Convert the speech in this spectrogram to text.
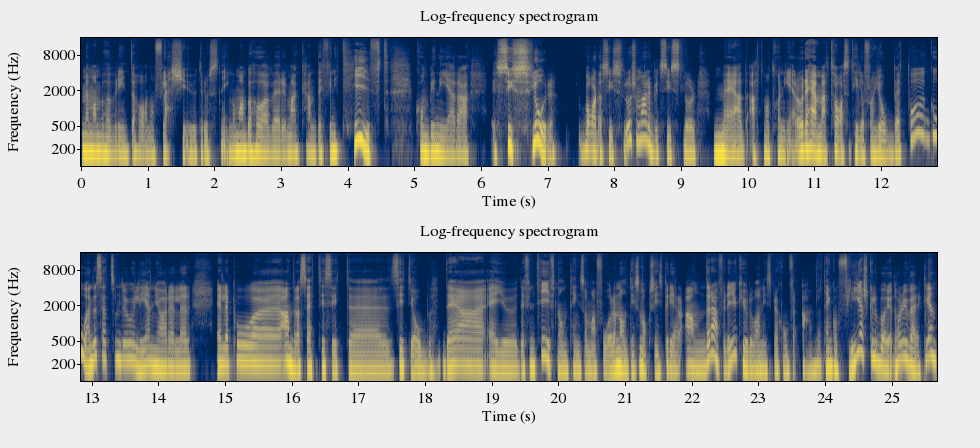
men man behöver inte ha någon flashig utrustning och man behöver, man kan definitivt kombinera eh, sysslor vardagssysslor som arbetssysslor med att motionera. Och det här med att ta sig till och från jobbet på gående sätt som du och Helene gör eller, eller på eh, andra sätt till sitt, eh, sitt jobb. Det är ju definitivt någonting som man får och någonting som också inspirerar andra. För det är ju kul att vara en inspiration för andra. Tänk om fler skulle börja, då har du ju verkligen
